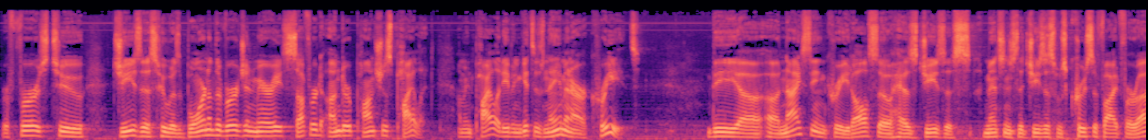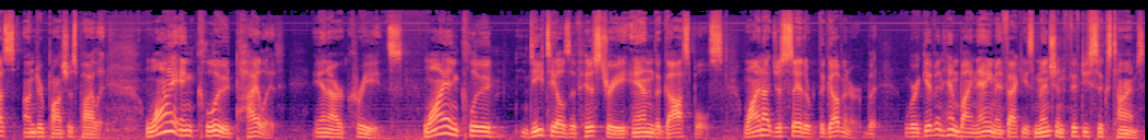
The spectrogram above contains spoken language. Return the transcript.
refers to Jesus who was born of the Virgin Mary, suffered under Pontius Pilate. I mean, Pilate even gets his name in our creeds. The uh, uh, Nicene Creed also has Jesus, mentions that Jesus was crucified for us under Pontius Pilate. Why include Pilate in our creeds? Why include details of history in the Gospels? Why not just say the, the governor? But we're given him by name. In fact, he's mentioned 56 times.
